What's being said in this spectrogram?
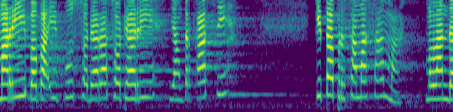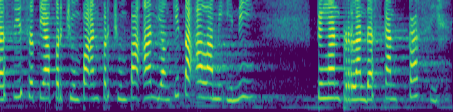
Mari Bapak Ibu, saudara-saudari yang terkasih, kita bersama-sama melandasi setiap perjumpaan-perjumpaan yang kita alami ini dengan berlandaskan kasih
